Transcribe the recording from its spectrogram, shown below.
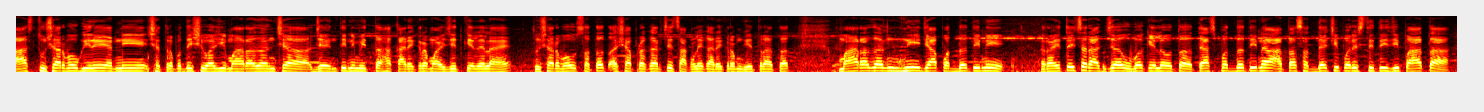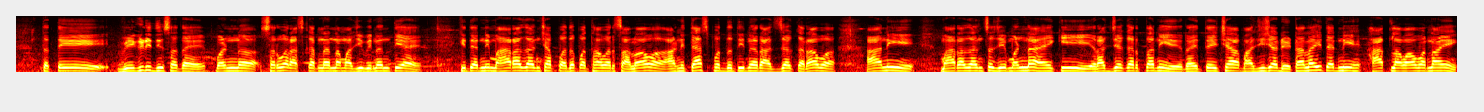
आज तुषारभाऊ गिरे यांनी छत्रपती शिवाजी महाराजांच्या जयंतीनिमित्त हा कार्यक्रम आयोजित केलेला आहे. तुषारभाऊ सतत अशा प्रकारचे चांगले कार्यक्रम घेत राहतात. महाराजांनी ज्या पद्धतीने रयतेचं राज्य उभं केलं होतं त्याच पद्धतीनं आता सध्याची परिस्थिती जी पाहता तर ते वेगळी दिसत आहे. पण सर्व राजकारण्यांना माझी विनंती आहे की त्यांनी महाराजांच्या पदपथावर चालवावं आणि त्याच पद्धतीनं राज्य करावं. आणि महाराजांचं जे म्हणणं आहे की राज्य करताना रयतेच्या भाजीच्या डेटालाही त्यांनी हात लावावा नाही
